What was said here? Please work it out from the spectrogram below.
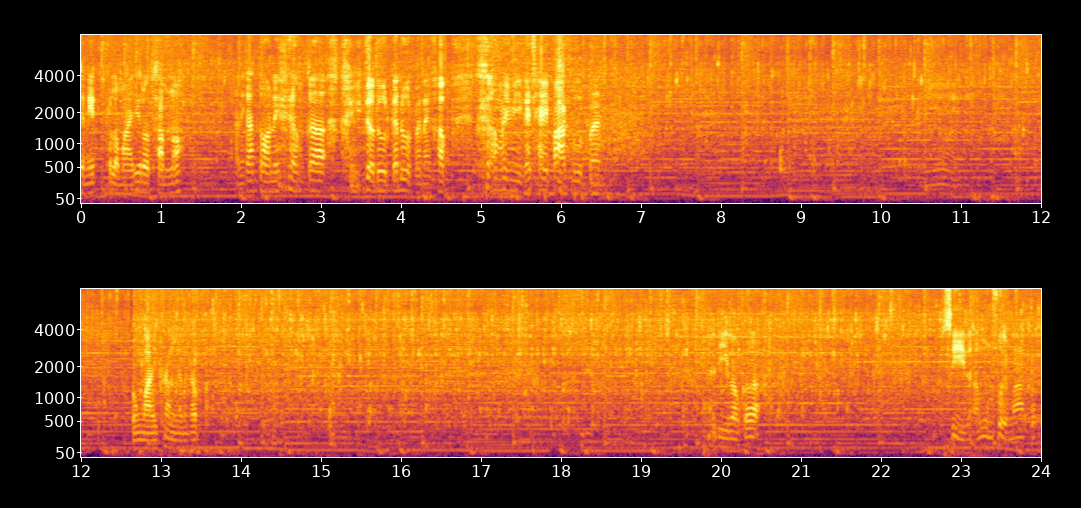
ชนิดผลไม้ที่เราทำเนาะอันนี้ขั้นตอนนี้เราก็ใครจะดูดก็ดูดไปนะครับถ้าไม่มีก็ใช้ปากดูดไปลงไม้ข้างกันนะครับให้ดีเราก็สีองุ่นสวยมากครับ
